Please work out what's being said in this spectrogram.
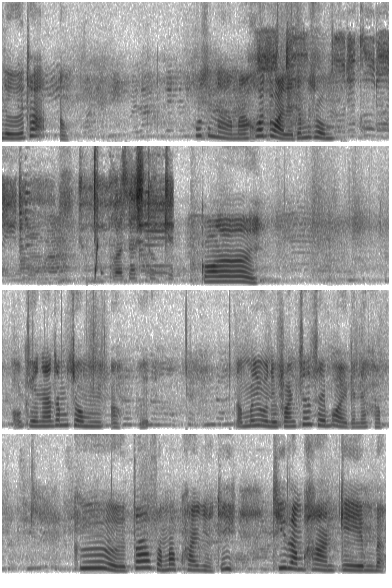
หรือถ้าาโฆษณามาโคตรบ่อยเลยท่านผู้ชมก็เลย โอเคนะท่านผู้ชมอ้าวเฮ้ยเรามาอยู่ในฟังก์ชันใช้บ่อยกันนะครับ คือถ้าสำหรับใครเนี่ยที่ที่รำคาญเกมแบบ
